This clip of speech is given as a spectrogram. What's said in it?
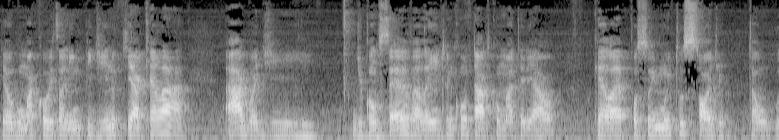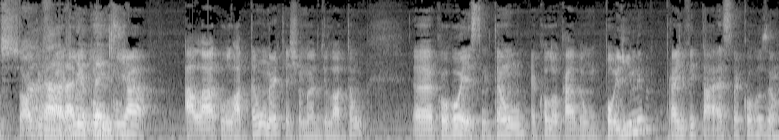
tem alguma coisa ali impedindo que aquela água de, de conserva ela entre em contato com o material, porque ela possui muito sódio. Então o sódio Caraca, faria com que a, la, o latão, né, que é chamado de latão, uh, corroesse. Então é colocado um polímero para evitar essa corrosão.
